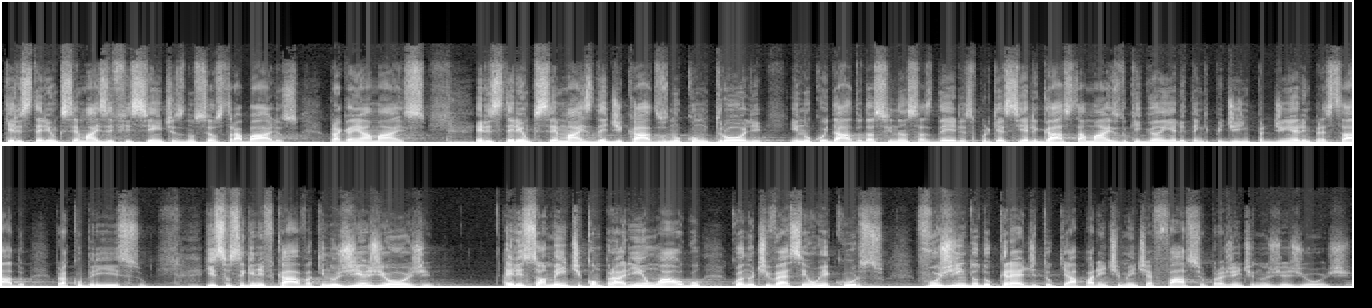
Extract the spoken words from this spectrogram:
que eles teriam que ser mais eficientes nos seus trabalhos para ganhar mais. Eles teriam que ser mais dedicados no controle e no cuidado das finanças deles, porque se ele gasta mais do que ganha, ele tem que pedir dinheiro emprestado para cobrir isso. Isso significava que nos dias de hoje, eles somente comprariam algo quando tivessem o recurso, fugindo do crédito que aparentemente é fácil para a gente nos dias de hoje.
